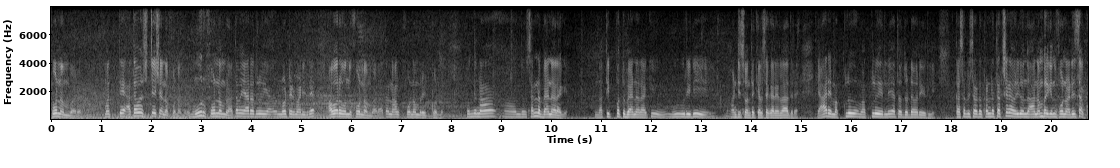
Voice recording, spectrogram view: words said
ಫೋನ್ ನಂಬರ್ ಮತ್ತು ಅಥವಾ ಸ್ಟೇಷನ್ನ ಫೋನ್ ನಂಬರ್ ಮೂರು ಫೋನ್ ನಂಬರ್ ಅಥವಾ ಯಾರಾದರೂ ನೋಟೆಡ್ ಮಾಡಿದರೆ ಅವರ ಒಂದು ಫೋನ್ ನಂಬರ್ ಅಥವಾ ನಾಲ್ಕು ಫೋನ್ ನಂಬರ್ ಇಟ್ಕೊಂಡು ಒಂದು ನಾ ಒಂದು ಸಣ್ಣ ಬ್ಯಾನರ್ ಆಗಿ ಒಂದು ಹತ್ತು ಇಪ್ಪತ್ತು ಬ್ಯಾನರ್ ಹಾಕಿ ಊರಿಡೀ ಅಂಟಿಸುವಂಥ ಕೆಲಸಗಾರೆಲ್ಲ ಕಾರ್ಯ ಎಲ್ಲ ಆದರೆ ಯಾರೇ ಮಕ್ಕಳು ಮಕ್ಕಳು ಇರಲಿ ಅಥವಾ ದೊಡ್ಡವರೇ ಇರಲಿ ಕಸ ಬಿಸಾಡೋ ಕಂಡ ತಕ್ಷಣ ಅವರಿಗೆ ಒಂದು ಆ ನಂಬರ್ಗೆ ಒಂದು ಫೋನ್ ಮಾಡಿ ಸಾಕು.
